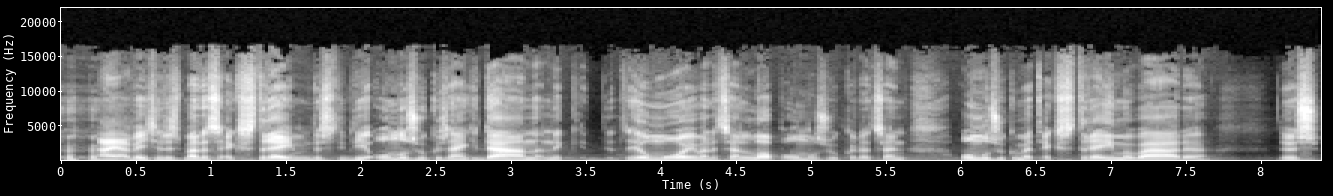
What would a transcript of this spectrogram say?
nou ja, weet je, dus, maar dat is extreem. Dus die, die onderzoeken zijn gedaan. En ik, het is heel mooi, maar dat zijn labonderzoeken. Dat zijn onderzoeken met extreme waarden. Dus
